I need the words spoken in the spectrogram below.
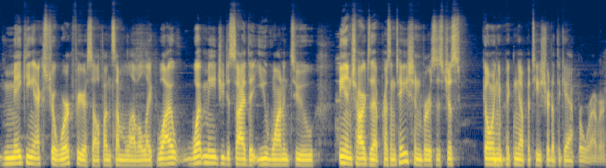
making extra work for yourself on some level. Like why what made you decide that you wanted to be in charge of that presentation versus just going and picking up a t-shirt at the Gap or wherever?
